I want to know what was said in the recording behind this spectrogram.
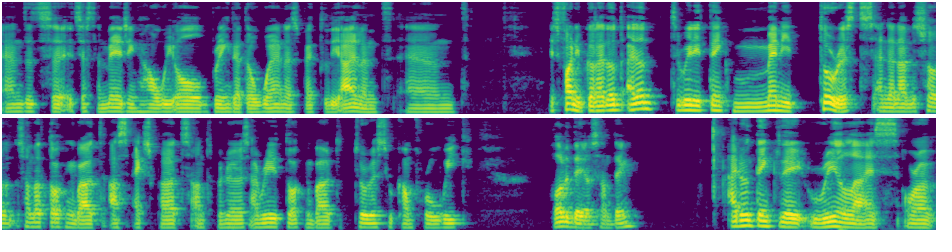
and it's uh, it's just amazing how we all bring that awareness back to the island. And it's funny because I don't I don't really think many tourists, and then I'm so so I'm not talking about us experts, entrepreneurs. I'm really talking about the tourists who come for a week holiday or something, I don't think they realize or are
